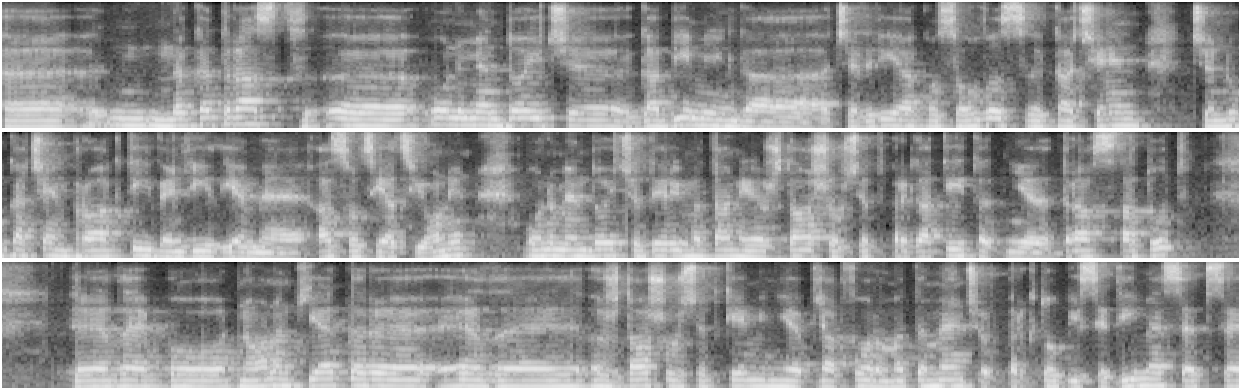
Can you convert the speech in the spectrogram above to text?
Në këtë rast, unë mendoj që gabimi nga qeveria e Kosovës ka qenë që nuk ka qenë proaktive në lidhje me asociacionin. Unë mendoj që deri më tani është dashur që të përgatitet një draft statut, edhe po në anën tjetër edhe është dashur që të kemi një platformë më të mençur për këto bisedime, sepse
